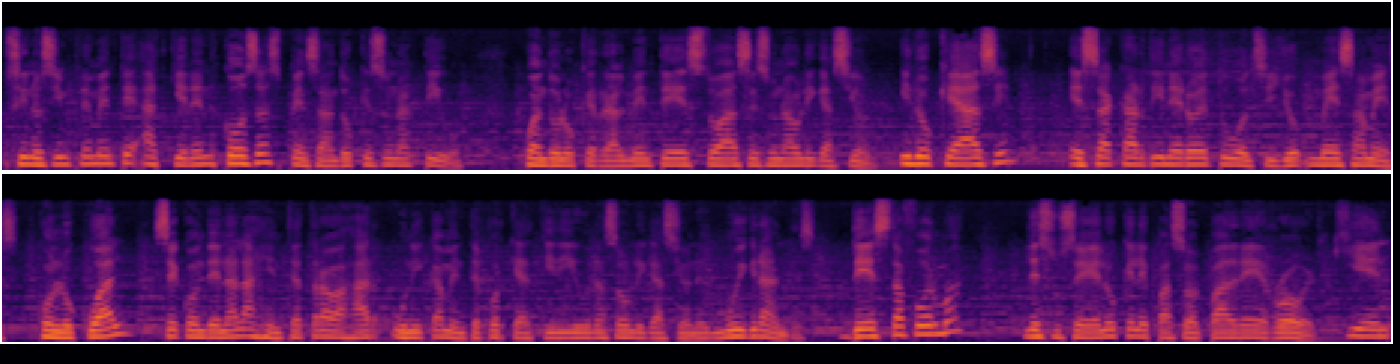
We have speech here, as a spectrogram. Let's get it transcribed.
sino simplemente adquieren cosas pensando que es un activo cuando lo que realmente esto hace es una obligación. Y lo que hace es sacar dinero de tu bolsillo mes a mes, con lo cual se condena a la gente a trabajar únicamente porque ha adquirido unas obligaciones muy grandes. De esta forma, le sucede lo que le pasó al padre de Robert, quien,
